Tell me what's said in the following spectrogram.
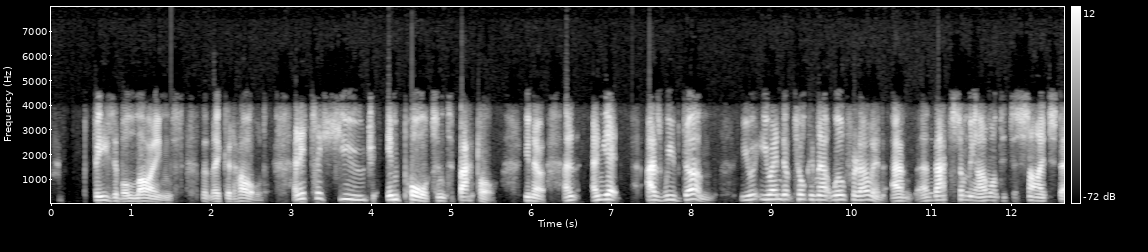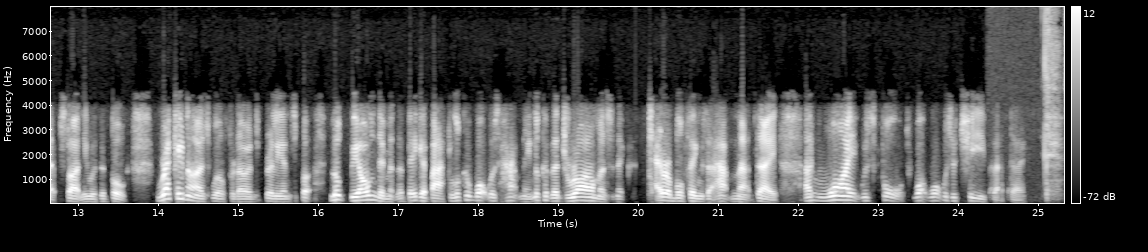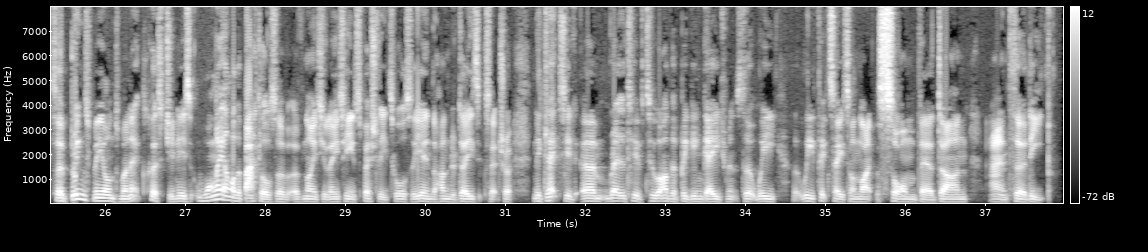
feasible lines that they could hold. And it's a huge, important battle, you know. And, and yet as we've done, you you end up talking about Wilfred Owen, and and that's something I wanted to sidestep slightly with the book. Recognize Wilfred Owen's brilliance, but look beyond him at the bigger battle. Look at what was happening. Look at the dramas and the terrible things that happened that day, and why it was fought. What what was achieved that day. So it brings me on to my next question: Is why are the battles of, of 1918, especially towards the end, the Hundred Days, etc., neglected um, relative to other big engagements that we that we fixate on, like the Somme, Verdun, and Third Ypres?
